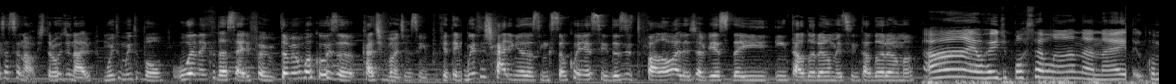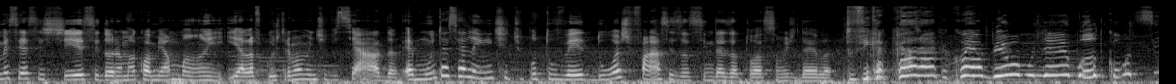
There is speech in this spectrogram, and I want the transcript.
sensacional, extraordinário, muito, muito bom. O elenco da série foi também uma coisa cativante, assim, porque tem muitas carinhas, assim, que são conhecidas e tu fala, olha, já vi esse daí em tal dorama, esse em tal dorama. Ah, é o Rei de Porcelana, né? Eu comecei a assistir esse dorama com a minha mãe e ela ficou extremamente viciada. É muito excelente, tipo, tu vê duas faces, assim, das atuações dela. Tu fica, caraca, qual é a mesma mulher, mano? Como assim?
